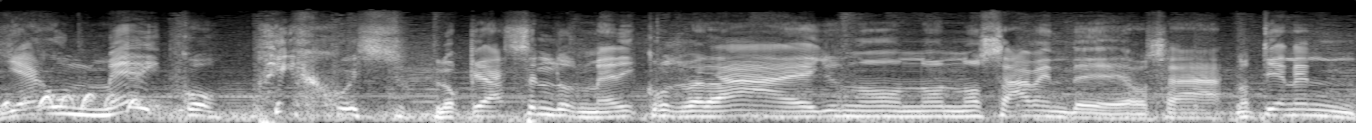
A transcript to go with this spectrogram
Y llega un médico. Hijo, eso. lo que hacen los médicos, ¿verdad? Ellos no, no, no saben de, o sea, no tienen,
